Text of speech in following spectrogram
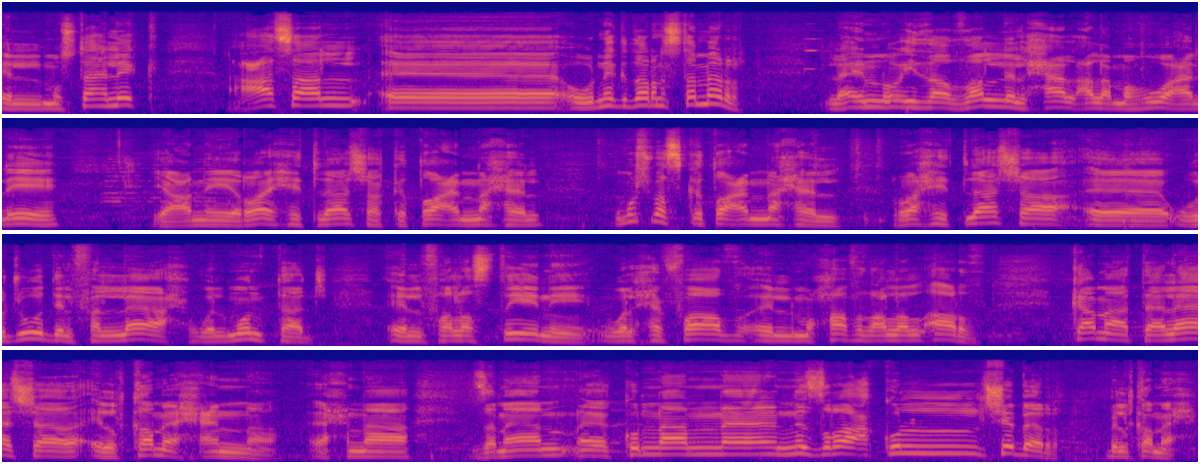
للمستهلك عسل آه، ونقدر نستمر. لأنه إذا ظل الحال على ما هو عليه يعني رايح يتلاشى قطاع النحل ومش بس قطاع النحل راح يتلاشى آه، وجود الفلاح والمنتج الفلسطيني والحفاظ المحافظ على الأرض. كما تلاشى القمح عنا. إحنا زمان آه، كنا نزرع كل شبر بالقمح.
